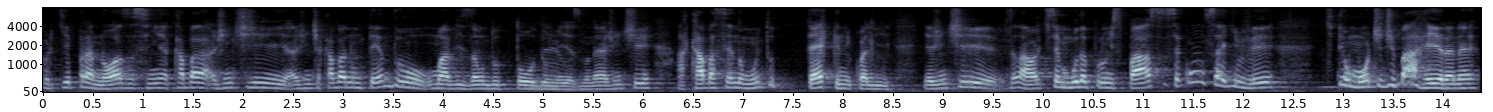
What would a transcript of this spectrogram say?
Porque para nós, assim, acaba, a, gente, a gente acaba não tendo uma visão do todo mesmo, né? A gente acaba sendo muito técnico ali. E a gente, sei lá, a hora que você muda para um espaço, você consegue ver que tem um monte de barreira, né?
